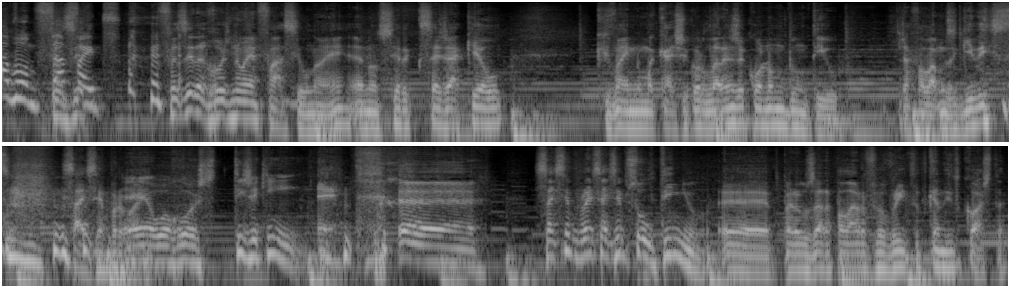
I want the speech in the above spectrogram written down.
Tá bom, está Fazer- feito. Fazer arroz não é fácil, não é? A não ser que seja aquele que vem numa caixa cor de laranja com o nome de um tio. Já falámos aqui disso. Sai sempre bem. É o arroz tijaquim. É. Uh, sai sempre bem, sai sempre soltinho, uh, para usar a palavra favorita de Cândido Costa.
